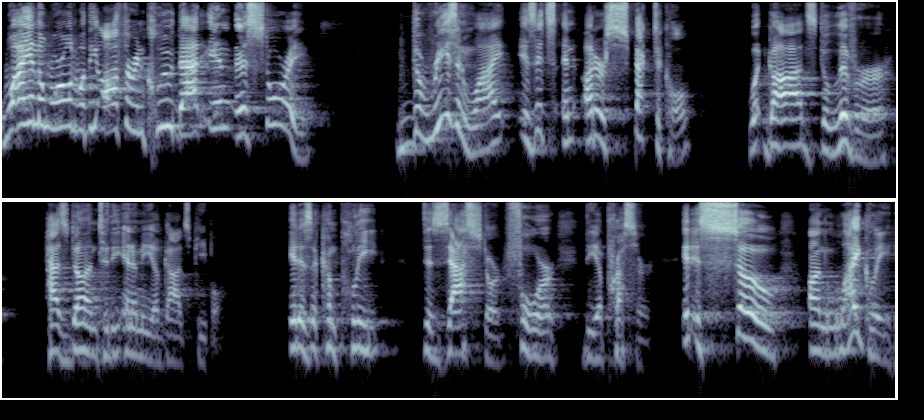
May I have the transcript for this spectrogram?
Why in the world would the author include that in this story? The reason why is it's an utter spectacle what God's deliverer has done to the enemy of God's people. It is a complete disaster for the oppressor. It is so unlikely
